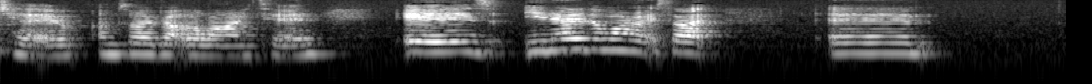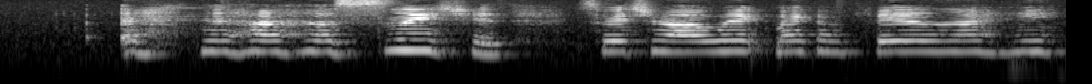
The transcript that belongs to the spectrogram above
Two, I'm sorry about the lighting, is, you know the one where it's like, um, switches, switch my wig, make them feel like he,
